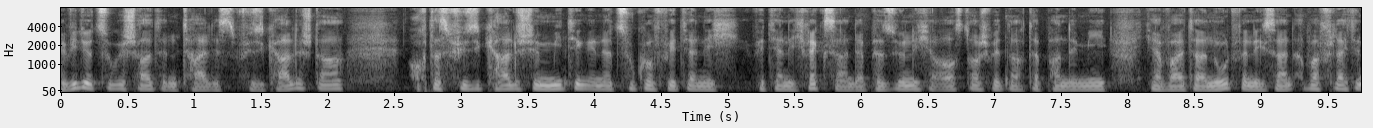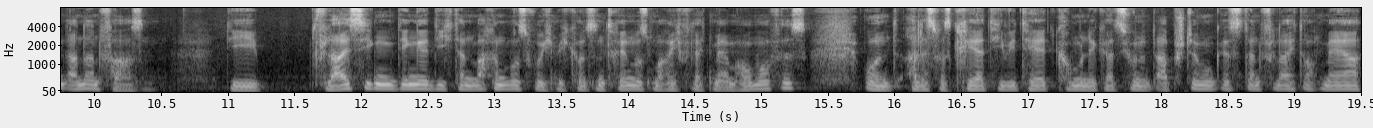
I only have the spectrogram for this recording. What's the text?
per Video zugeschaltet, ein Teil ist physikalisch da. Auch das physikalische Meeting in der Zukunft wird ja nicht, wird ja nicht weg sein. Der persönliche Austausch wird nach der Pandemie ja weiter notwendig sein, aber vielleicht in anderen Phasen. Die fleißigen Dinge, die ich dann machen muss, wo ich mich konzentrieren muss, mache ich vielleicht mehr im Homeoffice. Und alles, was Kreativität, Kommunikation und Abstimmung ist, dann vielleicht auch mehr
